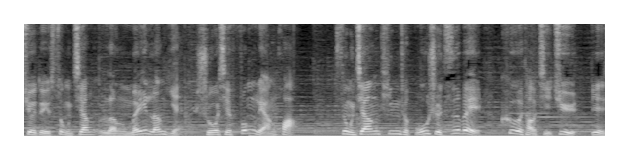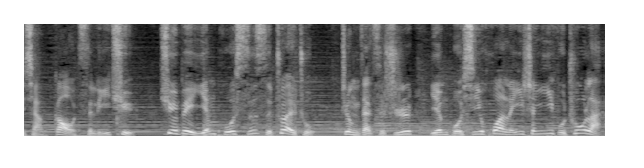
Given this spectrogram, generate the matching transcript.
却对宋江冷眉冷眼，说些风凉话。宋江听着不是滋味，客套几句便想告辞离去，却被阎婆死死拽住。正在此时，阎婆惜换了一身衣服出来，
